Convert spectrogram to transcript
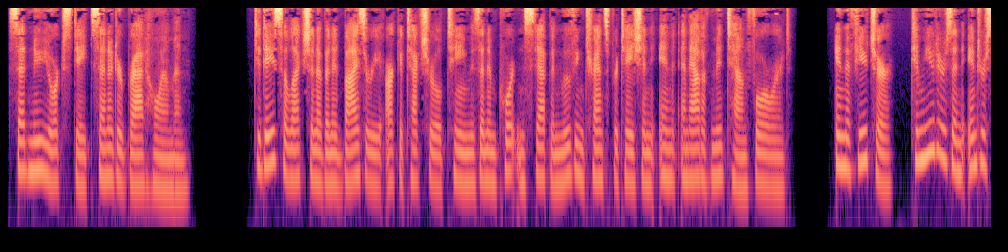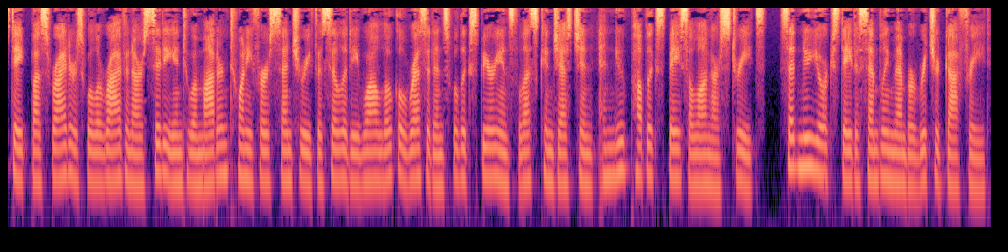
said New York State Senator Brad Hoylman. Today's selection of an advisory architectural team is an important step in moving transportation in and out of Midtown forward. In the future, commuters and interstate bus riders will arrive in our city into a modern 21st century facility while local residents will experience less congestion and new public space along our streets, said New York State Assembly member Richard Gottfried.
